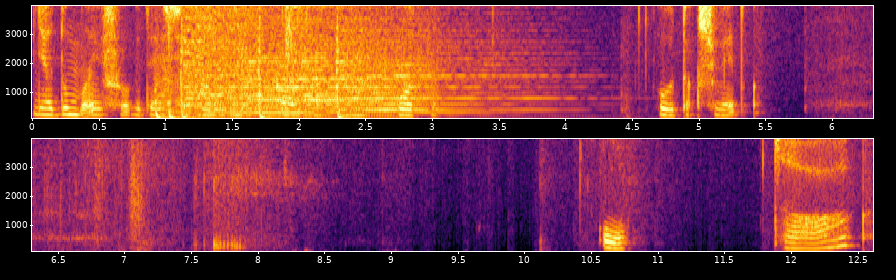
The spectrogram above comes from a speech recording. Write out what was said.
Я думаю, що буде сьогодні. Плотно. О, так швидко. О. Так.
